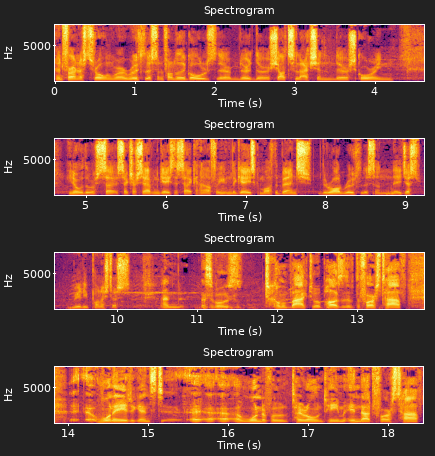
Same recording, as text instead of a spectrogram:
in fairness, Tyrone were ruthless in front of the goals. Their, their, their shot selection, their scoring. You know, there were six or seven guys in the second half. Even the guys come off the bench, they're all ruthless and they just really punished us. And I suppose to come back to a positive, the first half, uh, one eight against a, a, a wonderful Tyrone team in that first half.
